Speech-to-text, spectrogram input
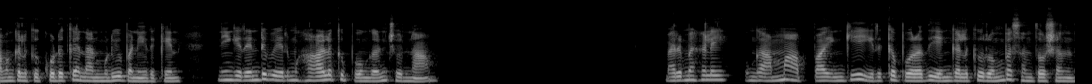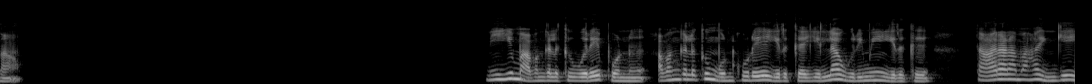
அவங்களுக்கு கொடுக்க நான் முடிவு பண்ணியிருக்கேன். நீங்கள் ரெண்டு பேரும் ஹாலுக்கு போங்கன்னு சொன்னான். மருமகளே உங்கள் அம்மா அப்பா இங்கேயே இருக்க போகிறது எங்களுக்கு ரொம்ப சந்தோஷம்தான். நீயும் அவங்களுக்கு ஒரே பொண்ணு அவங்களுக்கும் உன் கூடயே இருக்க எல்லா உரிமையும் இருக்கு. தாராளமாக இங்கேயே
